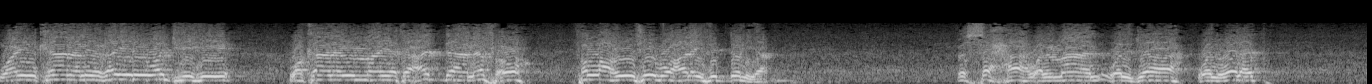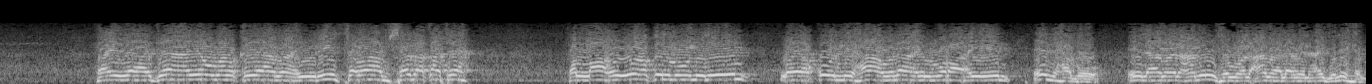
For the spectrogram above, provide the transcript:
وإن كان لغير وجهه وكان مما يتعدى نفعه فالله يثيب عليه في الدنيا. بالصحة والمال والجاه والولد. فإذا جاء يوم القيامة يريد ثواب صدقته فالله يعطي المؤمنين ويقول لهؤلاء المرائين اذهبوا إلى من عملتم العمل من أجلهم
